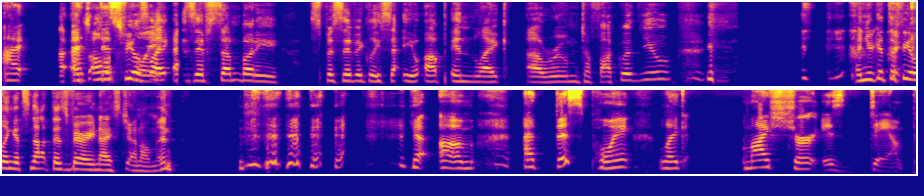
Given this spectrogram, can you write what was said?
I Uh, It almost feels point- like as if somebody specifically set you up in like a room to fuck with you, and you get the feeling it's not this very nice gentleman. yeah, um at this point, like my shirt is damp.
